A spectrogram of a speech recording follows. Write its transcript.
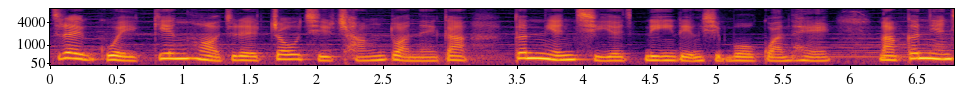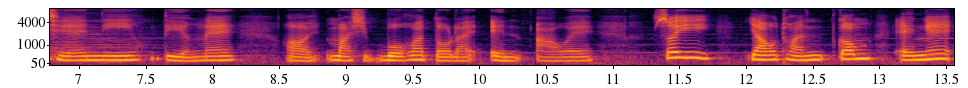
这个月经吼，这个周期长短的，甲更年期的年龄是无关系。那更年期的年龄呢，啊，嘛是无法度来延后诶，所以。谣传讲，用个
